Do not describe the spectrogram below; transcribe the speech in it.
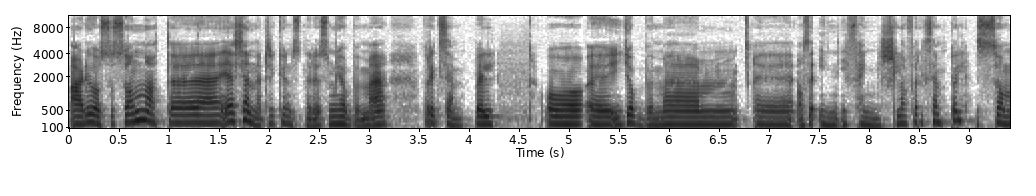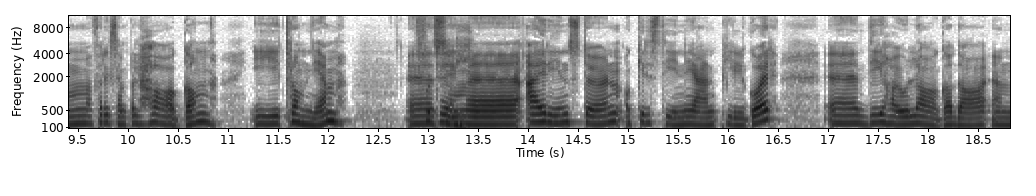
er det jo også sånn at uh, jeg kjenner til kunstnere som jobber med f.eks. å uh, jobbe med uh, altså inn i fengsla, f.eks. Som f.eks. Hagan i Trondheim. som Eirin Støren og Kristine Jern Pilgaard. de har jo laga da en,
